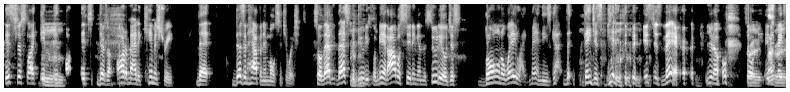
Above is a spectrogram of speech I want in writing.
It's just like it, mm-hmm. it, it's there's an automatic chemistry that doesn't happen in most situations. So that that's the mm-hmm. beauty for me. And I was sitting in the studio just blown away like man these guys they, just get it it's just there you know so right, it right. makes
